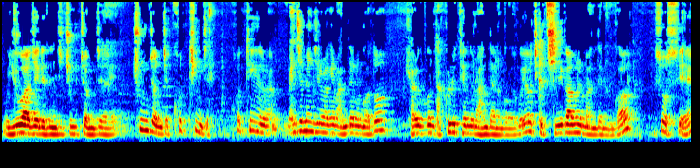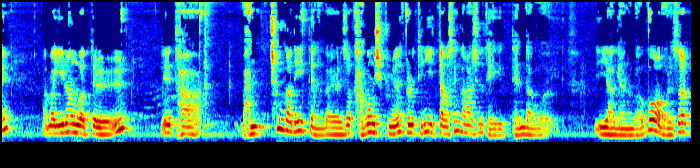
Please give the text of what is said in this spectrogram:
뭐 유화제라든지 중점제, 충전제, 코팅제, 코팅을 맨질맨질하게 만드는 것도 결국은 다 글루텐으로 한다는 거고요. 그 질감을 만드는 거 소스에 아마 이런 것들이 다 첨가되어 있다는 거예요. 그래서 가공식품에는 글루텐이 있다고 생각하셔도 되, 된다고 이야기하는 거고 그래서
